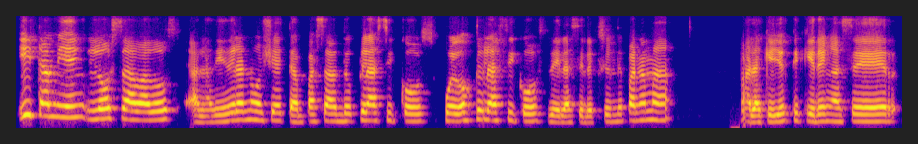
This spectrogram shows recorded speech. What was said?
Y también los sábados a las 10 de la noche están pasando clásicos, juegos clásicos de la selección de Panamá, para aquellos que quieren hacer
